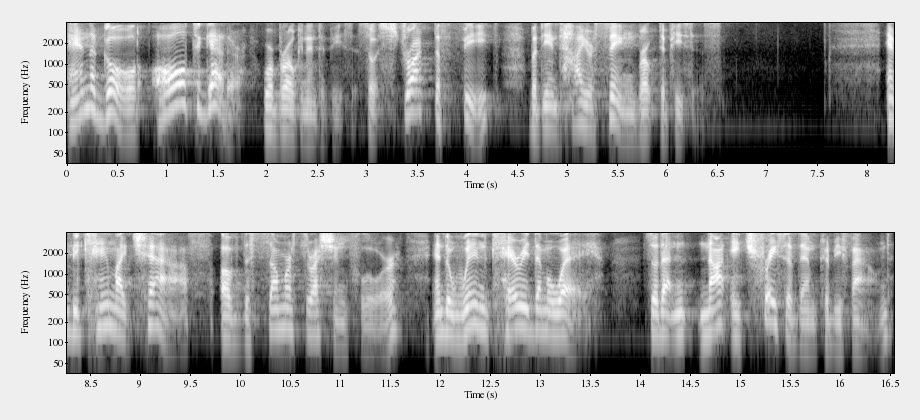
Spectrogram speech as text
and the gold all together were broken into pieces. So it struck the feet, but the entire thing broke to pieces and became like chaff of the summer threshing floor, and the wind carried them away, so that not a trace of them could be found.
